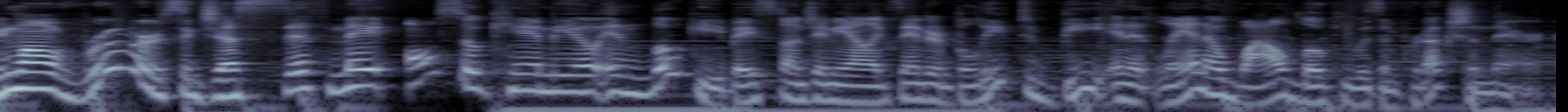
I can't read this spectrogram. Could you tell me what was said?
Meanwhile, rumors suggest Sif may also cameo in Loki based on Jaimie Alexander believed to be in Atlanta while Loki was in production there.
